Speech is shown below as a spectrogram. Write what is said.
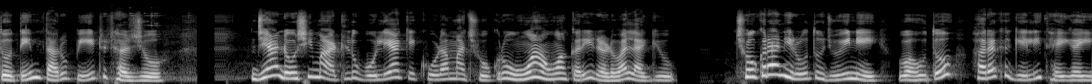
તો તેમ તારું પેટ ઠરજો. જ્યાં ડોશીમાં આટલું બોલ્યા કે ખોળામાં છોકરું ઉવા ઉવા કરી રડવા લાગ્યું. છોકરાની રોતું જોઈને વહુ તો હરખ ગેલી થઈ ગઈ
